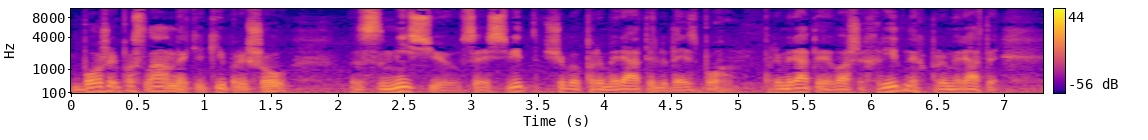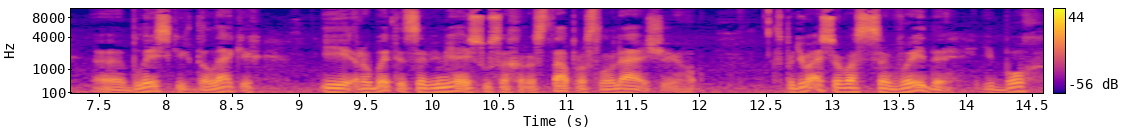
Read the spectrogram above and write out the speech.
Божий посланник, який прийшов з місією в цей світ, щоб примиряти людей з Богом, примиряти ваших рідних, примиряти е, близьких, далеких і робити це в ім'я Ісуса Христа, прославляючи Його. Сподіваюся, у вас це вийде, і Бог,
